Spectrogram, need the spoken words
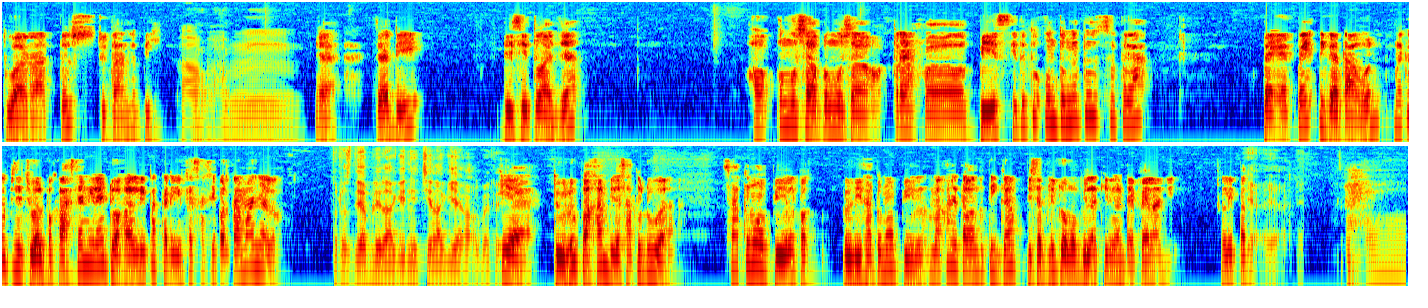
200 jutaan lebih. Hmm. Ya, jadi di situ aja oh, pengusaha-pengusaha travel bis itu tuh untungnya tuh setelah BEP 3 tahun mereka bisa jual bekasnya nilai dua kali lipat dari investasi pertamanya loh. Terus dia beli lagi nyicil lagi ya kalau berarti? Iya, dulu bahkan bisa satu dua. Satu mobil beli satu mobil, maka di tahun ketiga bisa beli dua mobil lagi dengan DP lagi. Lipat. Iya, iya. Oh,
